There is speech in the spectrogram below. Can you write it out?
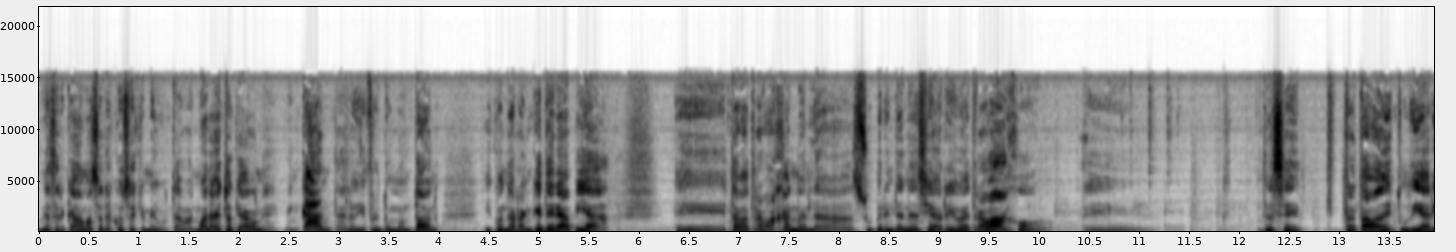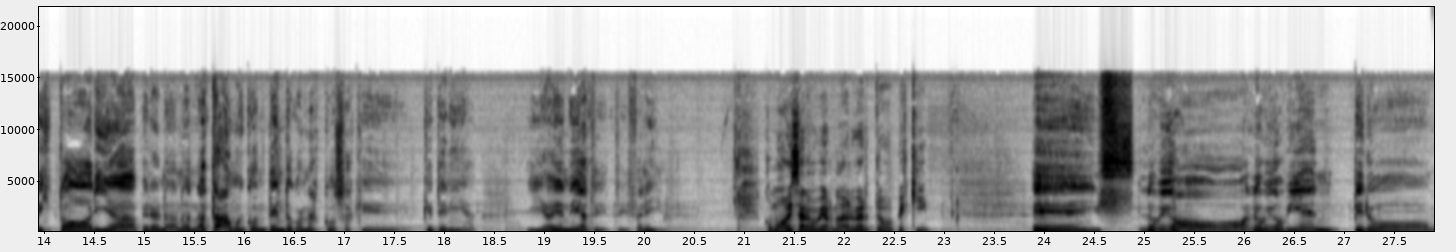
me acercaba más a las cosas que me gustaban. Bueno, esto que hago me, encanta, lo disfruto un montón. Y cuando arranqué terapia, eh, estaba trabajando en la superintendencia de riesgo de trabajo. eh, entonces, trataba de estudiar historia, pero no, no, no estaba muy contento con las cosas que, que tenía. Y hoy en día estoy, estoy feliz. ¿Cómo ves al gobierno de Alberto Pesqui? Eh, lo veo lo veo bien, pero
